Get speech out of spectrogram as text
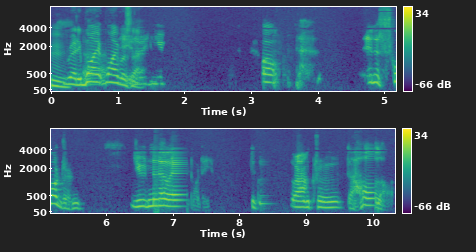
Really? Why? Why was You know, that? you- well, in a squadron, you know everybody, the ground crew, the whole lot.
